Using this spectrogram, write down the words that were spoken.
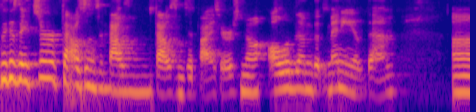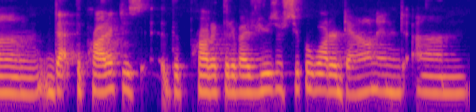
because they serve thousands and thousands and thousands of advisors not all of them but many of them um, that the product is the product that advisors use are super watered down and um,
